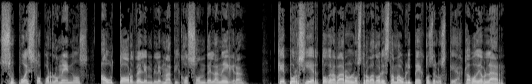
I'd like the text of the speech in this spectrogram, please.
supuesto, por lo menos, autor del emblemático Son de la Negra, que por cierto grabaron los trovadores tamaulipecos de los que acabo de hablar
